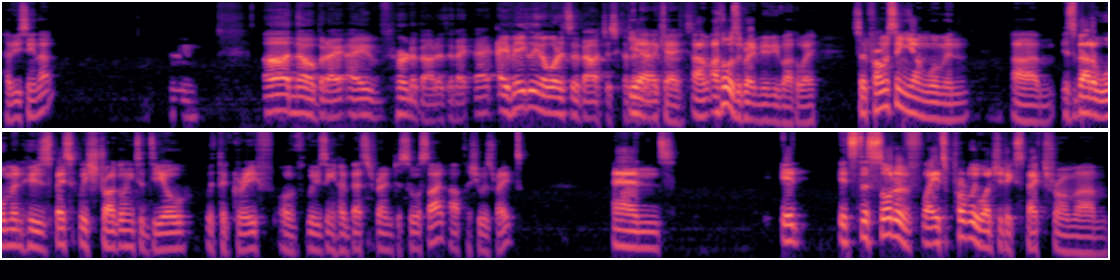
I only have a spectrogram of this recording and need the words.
Have you seen that? Uh, no, but I, I've heard about it, and I, I, I vaguely know what it's about just because. yeah okay. um, i thought it was a great movie by the way. So promising young woman um, is about a woman who's basically struggling to deal with the grief of losing her best friend to suicide after she was raped. And it it's the sort of like it's probably what you'd expect from um,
